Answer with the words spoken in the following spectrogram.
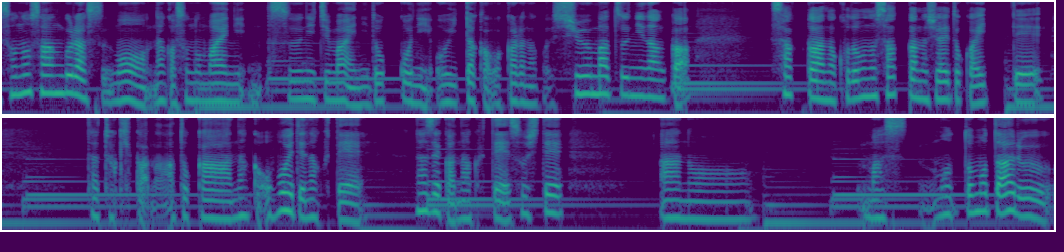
そのサングラスもなんかその前に数日前にどこに置いたかわからなくて週末になんかサッカーの子供のサッカーの試合とか行ってた時かなとかなんか覚えてなくてなぜかなくてそしてあのまあもともとある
